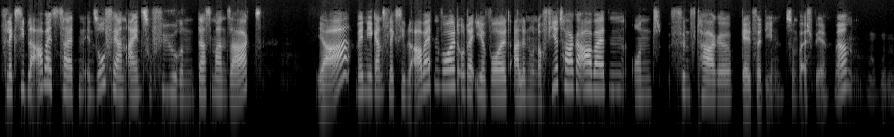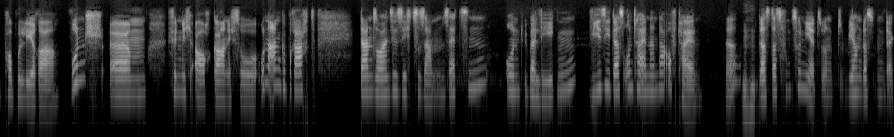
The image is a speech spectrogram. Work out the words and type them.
flexible Arbeitszeiten insofern einzuführen, dass man sagt, ja, wenn ihr ganz flexibel arbeiten wollt oder ihr wollt alle nur noch vier Tage arbeiten und fünf Tage Geld verdienen, zum Beispiel. Ja, populärer Wunsch, ähm, finde ich auch gar nicht so unangebracht. Dann sollen sie sich zusammensetzen und überlegen, wie sie das untereinander aufteilen, ja? mhm. dass das funktioniert. Und wir haben das in der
